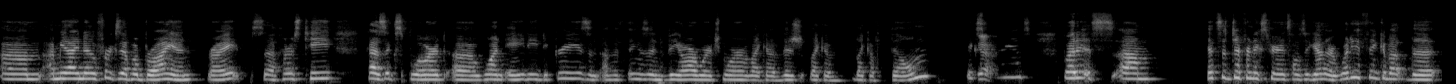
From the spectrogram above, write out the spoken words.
Um, I mean, I know, for example, Brian, right, Seth Hurst, he has explored uh, 180 degrees and other things in VR, where it's more like a visual, like a like a film experience, yeah. but it's um, it's a different experience altogether. What do you think about the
